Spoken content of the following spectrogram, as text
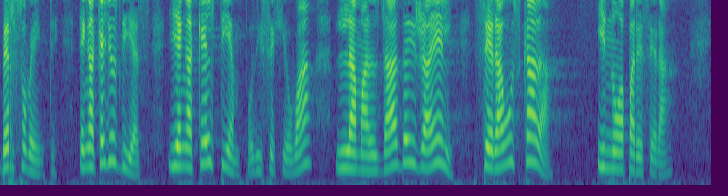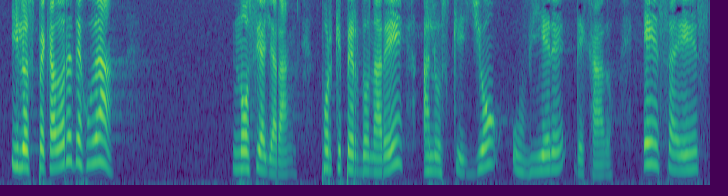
Verso 20. En aquellos días y en aquel tiempo, dice Jehová, la maldad de Israel será buscada y no aparecerá. Y los pecadores de Judá no se hallarán porque perdonaré a los que yo hubiere dejado. Esa es,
